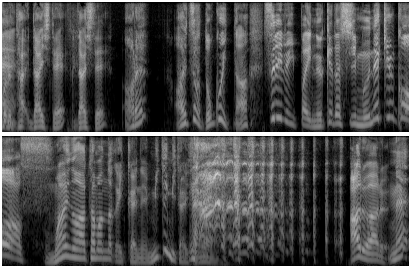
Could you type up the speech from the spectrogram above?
これ題して？題して？あれ？あいつらどこ行った？スリルいっぱい抜け出し胸キュンコース。お前の頭の中一回ね見てみたいですね。あるある。ね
